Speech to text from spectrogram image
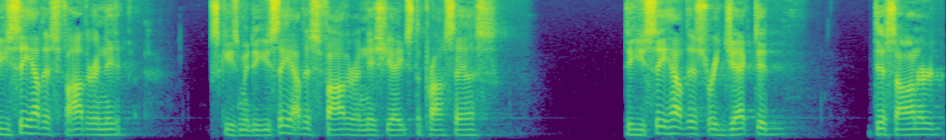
Do you see how this father, excuse me, do you see how this father initiates the process? Do you see how this rejected, dishonored,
